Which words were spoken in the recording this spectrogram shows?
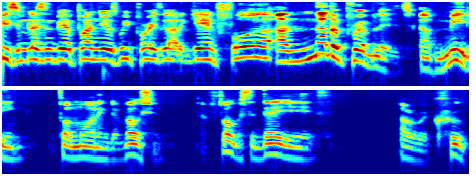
Peace and blessings be upon you as we praise God again for another privilege of meeting for morning devotion. Our focus today is a recruit.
